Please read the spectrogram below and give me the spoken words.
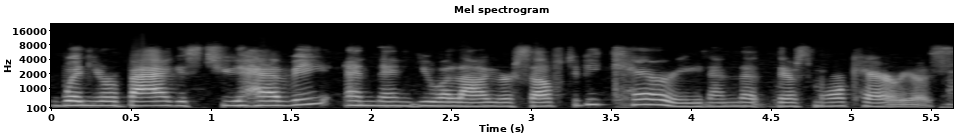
when your bag is too heavy and then you allow yourself to be carried and that there's more carriers.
